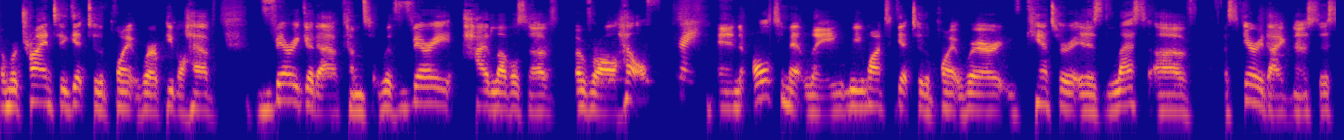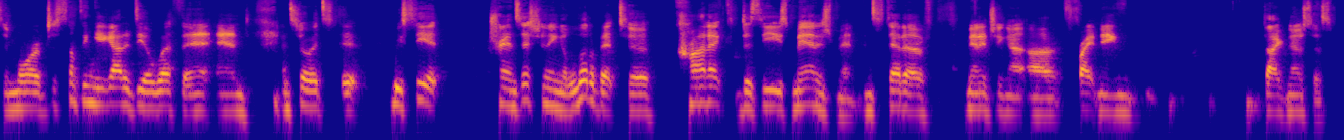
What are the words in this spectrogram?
And we're trying to get to the point where people have very good outcomes with very high levels of overall health. Right. And ultimately, we want to get to the point where cancer is less of a scary diagnosis and more of just something you got to deal with. And, and, and so it's, it, we see it transitioning a little bit to chronic disease management instead of managing a, a frightening diagnosis.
